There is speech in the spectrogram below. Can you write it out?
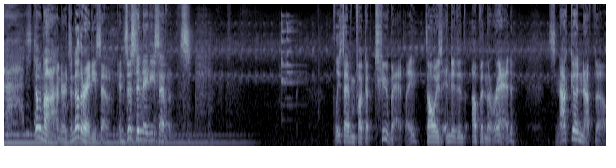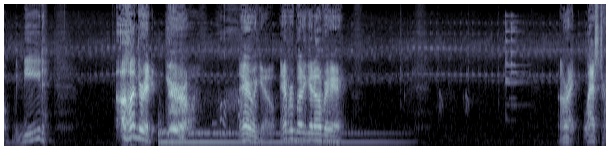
Ah, still not 100. It's another 87. Consistent 87s. At least I haven't fucked up too badly. It's always ended in, up in the red. It's not good enough, though. We need... a hundred! Yeah! There we go. Everybody get over here. Alright, last try.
